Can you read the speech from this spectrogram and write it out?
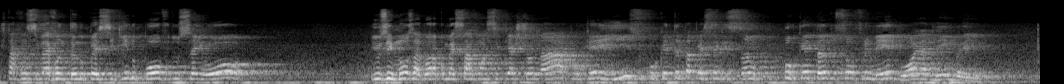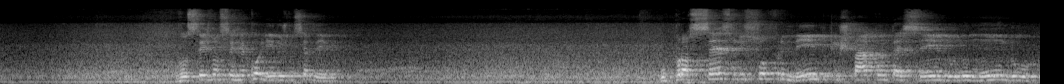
estavam se levantando perseguindo o povo do Senhor, e os irmãos agora começavam a se questionar: por que isso? Por que tanta perseguição? Por que tanto sofrimento? Olha, lembrem, vocês vão ser recolhidos no celeiro. O processo de sofrimento que está acontecendo no mundo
